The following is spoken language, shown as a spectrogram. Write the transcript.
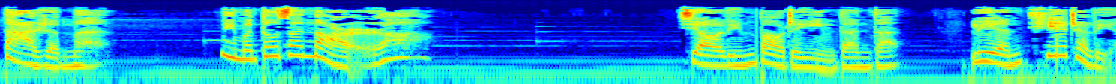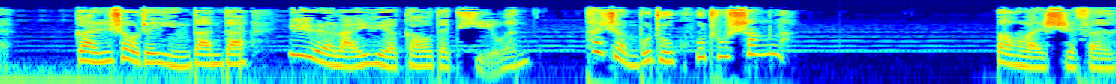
大人们，你们都在哪儿啊？小林抱着尹丹丹，脸贴着脸，感受着尹丹丹越来越高的体温，他忍不住哭出声了。傍晚时分，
